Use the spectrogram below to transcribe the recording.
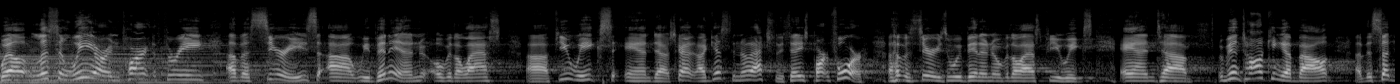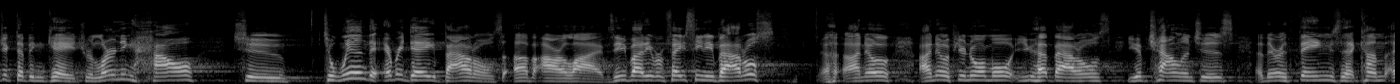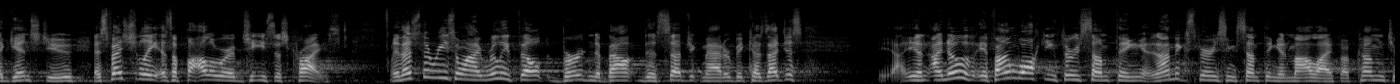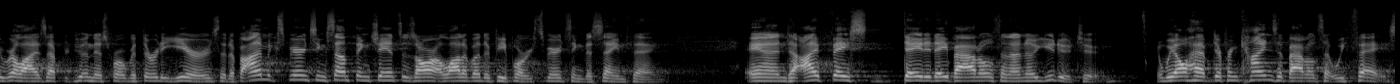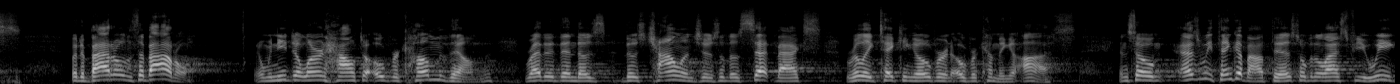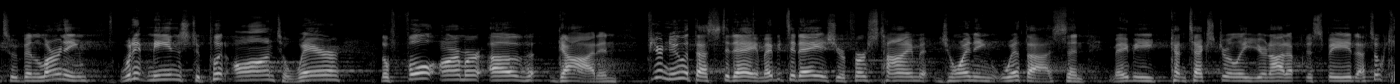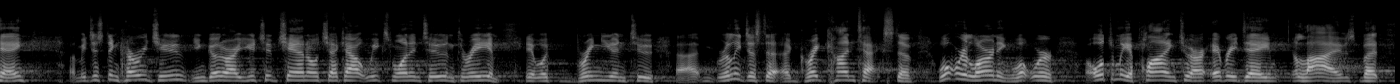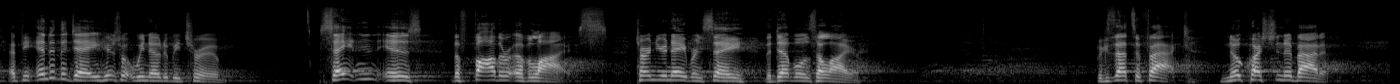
Well, listen, we are in part three of a series uh, we've been in over the last uh, few weeks. And uh, Scott, I guess, no, actually, today's part four of a series we've been in over the last few weeks. And uh, we've been talking about uh, the subject of engage. We're learning how to, to win the everyday battles of our lives. Anybody ever faced any battles? I know, I know if you're normal, you have battles, you have challenges, there are things that come against you, especially as a follower of Jesus Christ. And that's the reason why I really felt burdened about the subject matter because I just, I know if I'm walking through something and I'm experiencing something in my life, I've come to realize after doing this for over 30 years that if I'm experiencing something, chances are a lot of other people are experiencing the same thing. And I face day to day battles, and I know you do too. And we all have different kinds of battles that we face. But a battle is a battle, and we need to learn how to overcome them rather than those, those challenges or those setbacks really taking over and overcoming us. And so, as we think about this over the last few weeks, we've been learning what it means to put on, to wear the full armor of God. And if you're new with us today, maybe today is your first time joining with us, and maybe contextually you're not up to speed, that's okay. Let me just encourage you. You can go to our YouTube channel, check out weeks one and two and three, and it will bring you into uh, really just a, a great context of what we're learning, what we're ultimately applying to our everyday lives. But at the end of the day, here's what we know to be true Satan is the father of lies. Turn to your neighbor and say, The devil is a liar. Because that's a fact, no question about it.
